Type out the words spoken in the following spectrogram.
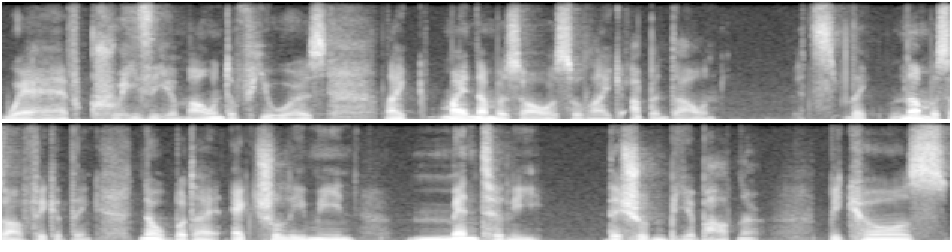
where I have crazy amount of viewers. Like my numbers are also like up and down. It's like numbers are a figure thing. No, but I actually mean mentally they shouldn't be a partner because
